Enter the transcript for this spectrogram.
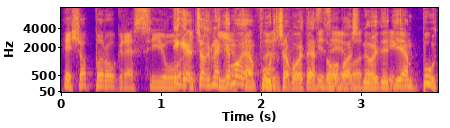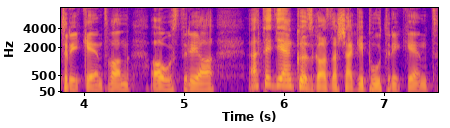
és a progresszió. Igen, csak nekem olyan furcsa volt ezt izé olvasni, volt. hogy egy Igen. ilyen putriként van Ausztria. Hát egy ilyen közgazdasági putriként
